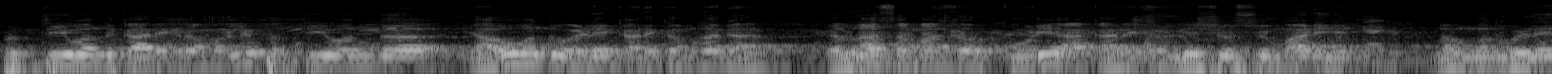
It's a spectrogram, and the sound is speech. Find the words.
ಪ್ರತಿಯೊಂದು ಕಾರ್ಯಕ್ರಮಗಳಲ್ಲಿ ಪ್ರತಿಯೊಂದು ಯಾವ ಒಂದು ಒಳ್ಳೆಯ ಕಾರ್ಯಕ್ರಮದಾಗ ಎಲ್ಲ ಸಮಾಜದವ್ರು ಕೂಡಿ ಆ ಕಾರ್ಯಕ್ರಮ ಯಶಸ್ವಿ ಮಾಡಿ ನಮ್ಗೊಂದು ಒಳ್ಳೆ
